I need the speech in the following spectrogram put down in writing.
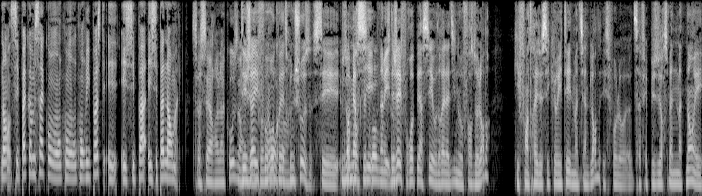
non, c'est pas comme ça qu'on qu'on qu'on riposte et, et c'est pas et c'est pas normal. Ça sert à la cause. Déjà, Antoine il faut reconnaître une chose, c'est Vous en remercier. pensez quoi, vous, non mais déjà, il faut remercier. Audrey l'a dit, nos forces de l'ordre qui font un travail de sécurité et de maintien de l'ordre. Et il faut le- ça fait plusieurs semaines maintenant et,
